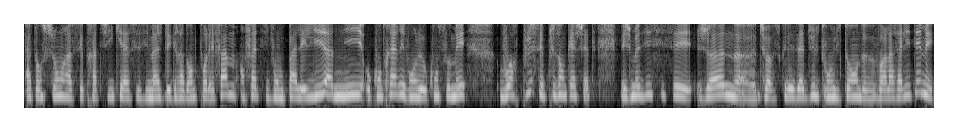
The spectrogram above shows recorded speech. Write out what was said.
attention à ces pratiques et à ces images dégradantes pour les femmes, en fait, ils vont pas les lire ni au contraire, ils vont le consommer, voire plus et plus en cachette. Mais je me dis si c'est jeune, euh, tu vois, parce que les adultes ont eu le temps de voir la réalité, mais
